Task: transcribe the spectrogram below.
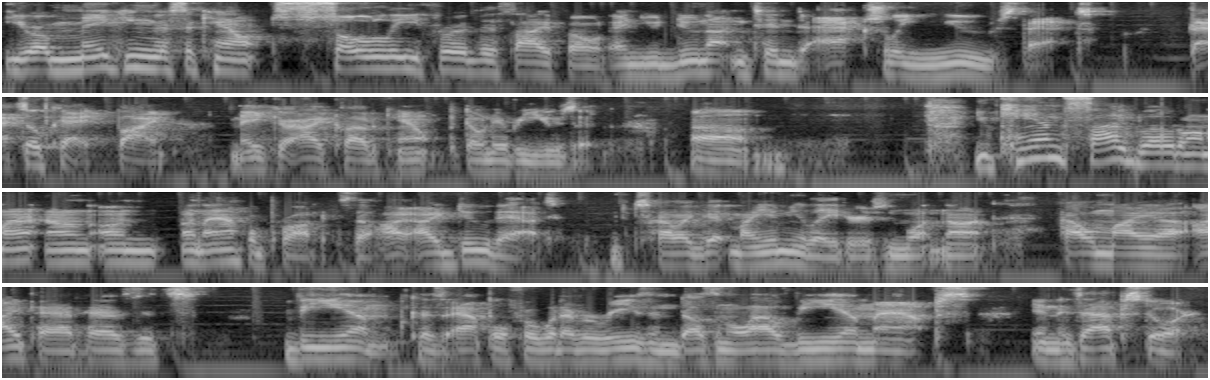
you're making this account solely for this iPhone and you do not intend to actually use that. That's okay. Fine. Make your iCloud account, but don't ever use it. Um, you can sideload on, on on on Apple products, though. I, I do that. It's how I get my emulators and whatnot. How my uh, iPad has its VM because Apple, for whatever reason, doesn't allow VM apps in its App Store.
